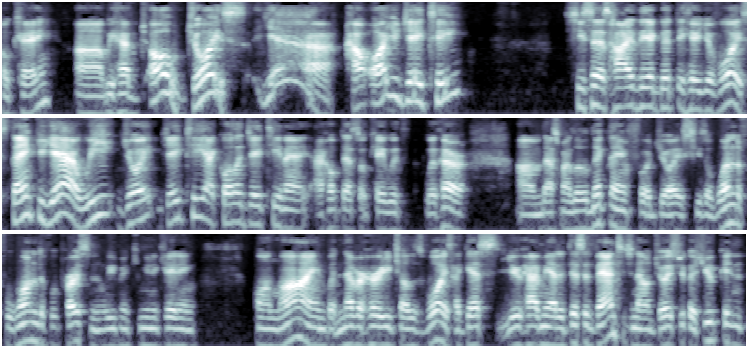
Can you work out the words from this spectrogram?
Okay. Uh, we have oh Joyce. Yeah. How are you, JT? She says, Hi there, good to hear your voice. Thank you. Yeah, we Joy JT, I call her JT, and I, I hope that's okay with with her. Um, that's my little nickname for Joyce. She's a wonderful, wonderful person. We've been communicating online, but never heard each other's voice. I guess you have me at a disadvantage now, Joyce, because you can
